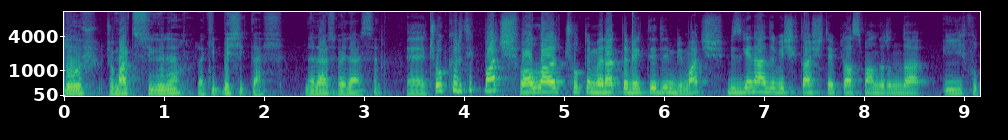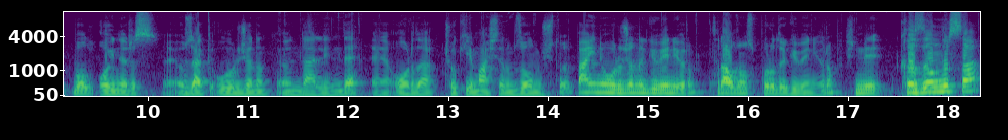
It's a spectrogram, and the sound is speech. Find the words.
Doğuş cumartesi günü rakip Beşiktaş. Neler söylersin? Ee, çok kritik maç. Vallahi çok da merakla beklediğim bir maç. Biz genelde Beşiktaş deplasmanlarında iyi futbol oynarız. Ee, özellikle Uğurcan'ın önderliğinde. Ee, orada çok iyi maçlarımız olmuştu. Ben yine Uğurcan'a güveniyorum. Trabzonspor'a da güveniyorum. Şimdi kazanılırsa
